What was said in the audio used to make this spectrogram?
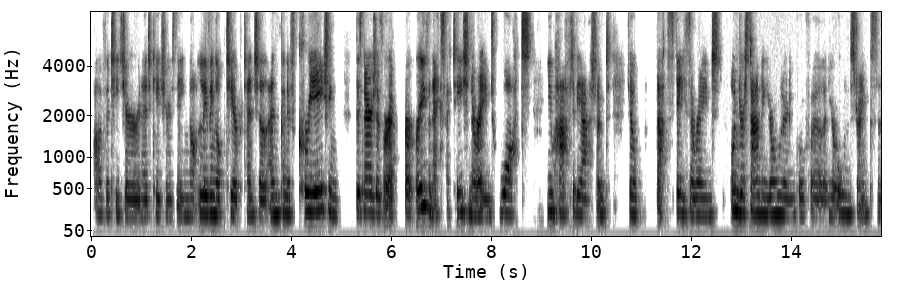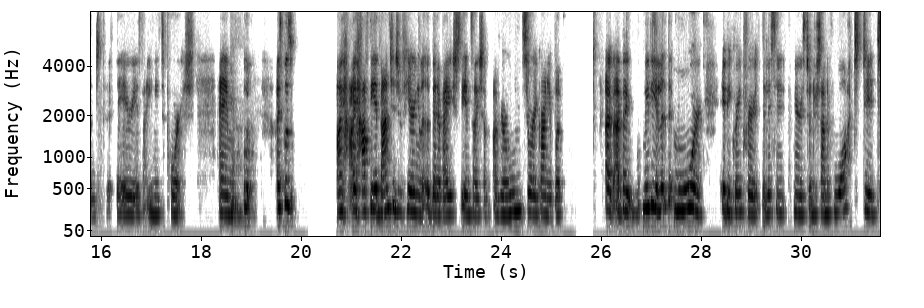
of a teacher or an educator saying not living up to your potential and kind of creating this narrative or, or, or even expectation around what you have to be at. And you know that space around understanding your own learning profile and your own strengths and the, the areas that you need support. Um but i suppose I, I have the advantage of hearing a little bit about the insight of, of your own story Grania but about maybe a little bit more it'd be great for the listeners to understand of what did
